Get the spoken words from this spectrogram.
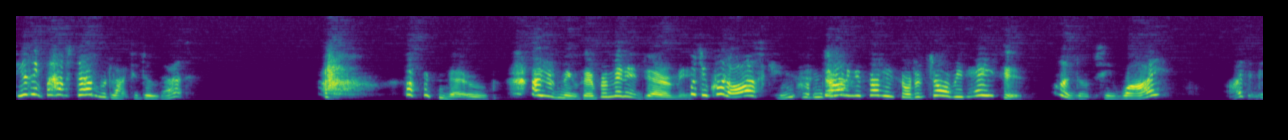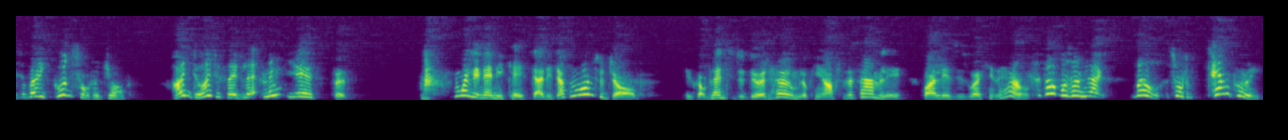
do you think perhaps Dad would like to do that? no. I shouldn't think so for a minute, Jeremy. But you could ask him, couldn't you? Darling, it's not his sort of job. He'd hate it. I don't see why. I think it's a very good sort of job. I'd do it if they'd let me. Yes, but. Well, in any case, Daddy doesn't want a job. He's got plenty to do at home looking after the family while Liz is working at the Herald. That was only like, well, sort of temporary.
